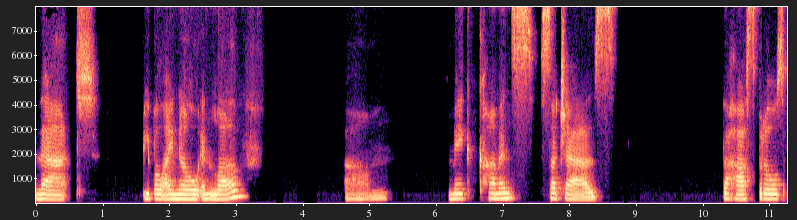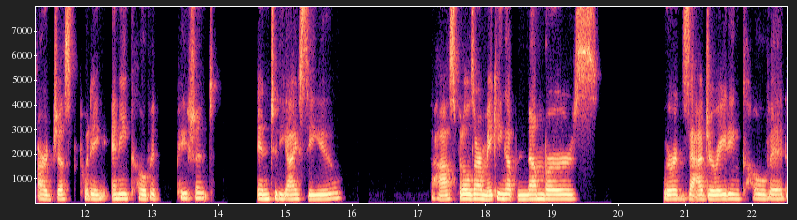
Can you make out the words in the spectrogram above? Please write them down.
that people I know and love um, make comments such as the hospitals are just putting any COVID patient into the ICU. The hospitals are making up numbers. We're exaggerating COVID,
